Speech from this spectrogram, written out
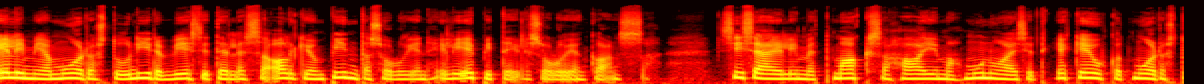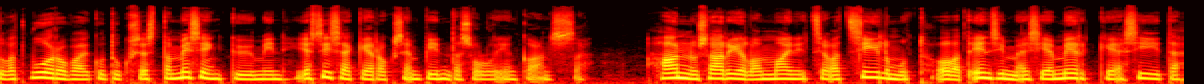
Elimiä muodostuu niiden viestitellessä alkion pintasolujen eli epiteelisolujen kanssa – Sisäelimet, maksa, haima, munuaiset ja keuhkot muodostuvat vuorovaikutuksesta mesenkyymin ja sisäkerroksen pintasolujen kanssa. Hannu Sarjalon mainitsevat silmut ovat ensimmäisiä merkkejä siitä,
